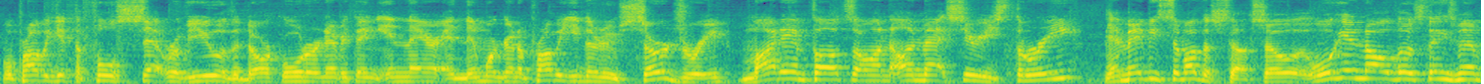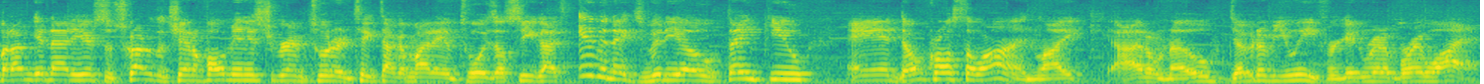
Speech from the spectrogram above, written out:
We'll probably get the full set review of the Dark Order and everything in there, and then we're going to probably either do Surgery, my damn thoughts on Unmatched Series 3, and maybe some other stuff. So we'll get into all those things, man, but I'm getting out of here. Subscribe to the channel. Follow me on Instagram, Twitter, and TikTok at My Damn Toys. I'll see you guys in the next video. Thank you, and don't cross the line like, I don't know, WWE for getting rid of Bray Wyatt.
